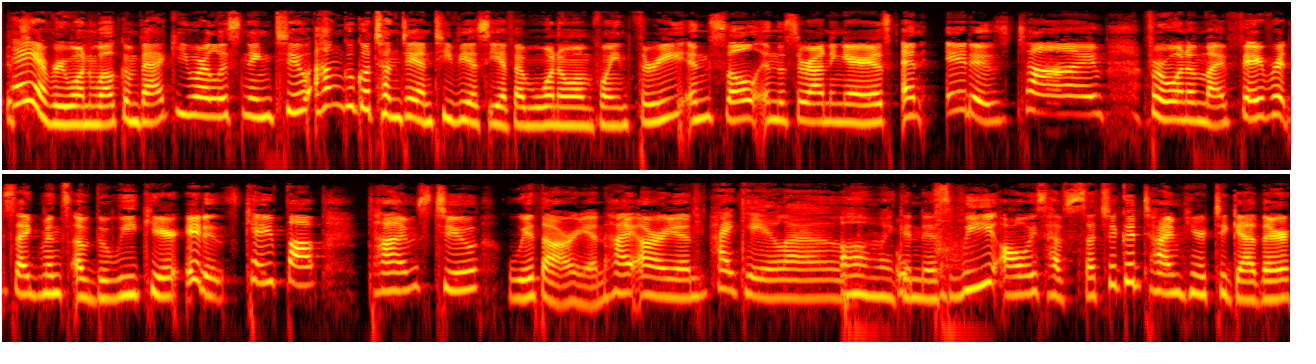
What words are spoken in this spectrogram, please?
Hey everyone, welcome back. You are listening to 한국어 on TBS EFM 101.3 in Seoul in the surrounding areas and it is time for one of my favorite segments of the week here. It is K-pop times two with Aryan. Hi Aryan. Hi, Kayla. Oh my goodness. We always have such a good time here together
